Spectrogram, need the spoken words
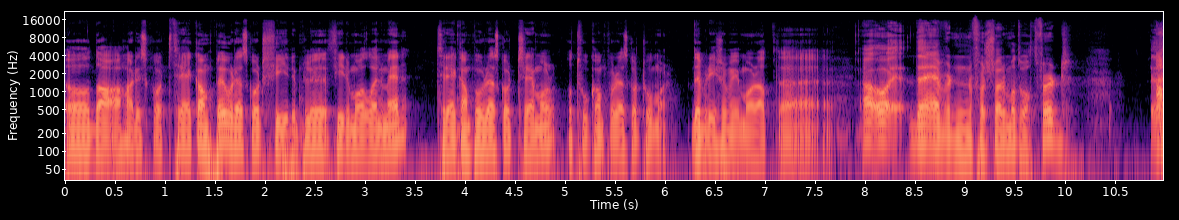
Og da har de skåret tre kamper hvor de har skåret fire, fire mål eller mer. Tre kamper hvor de har skåret tre mål, og to kamper hvor de har skåret to mål. Det blir så mye mål at eh, Ja, og det Everton-forsvaret mot Watford Ja,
